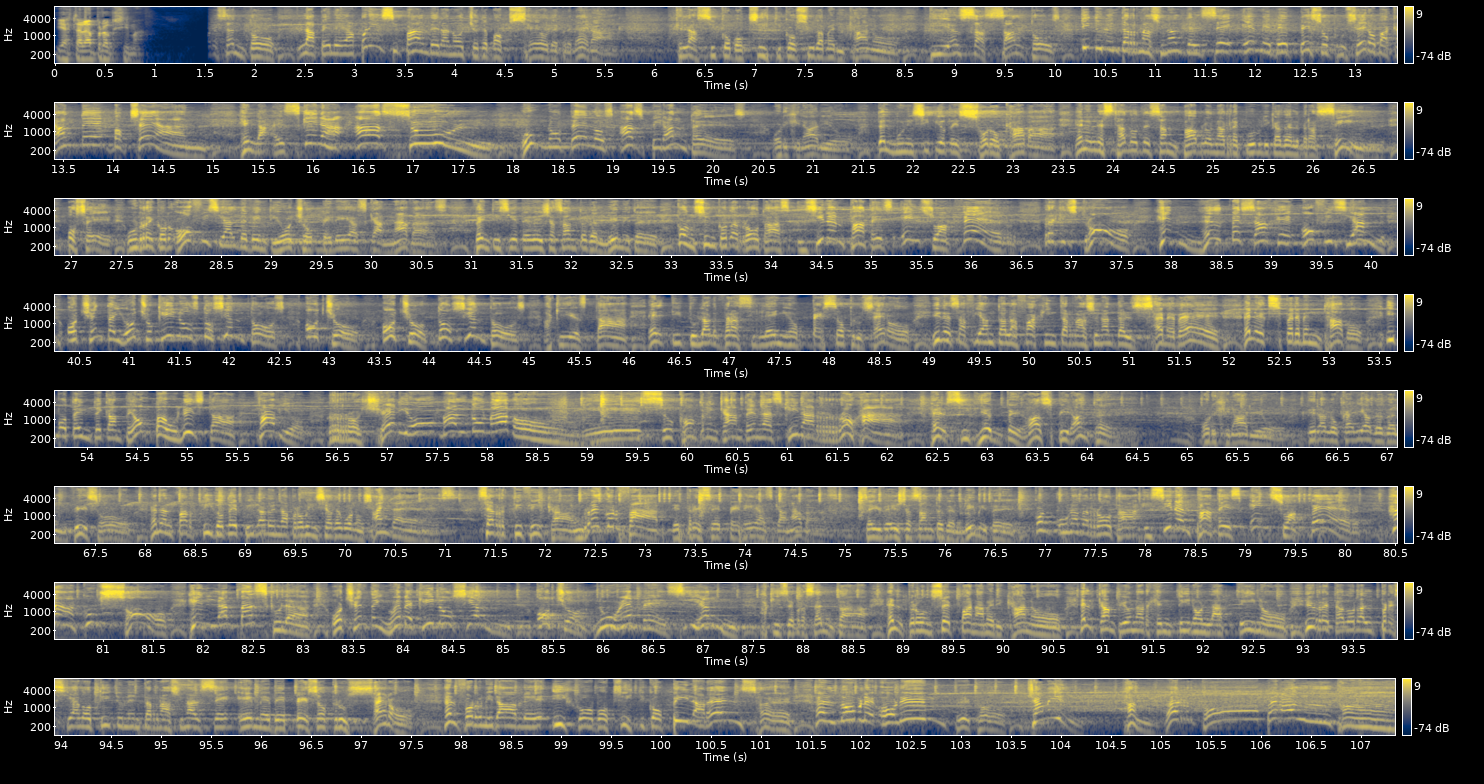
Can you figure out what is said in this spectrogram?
y hasta la próxima. Presento la pelea principal de la noche de boxeo de primera. Clásico boxístico sudamericano, 10 asaltos, título internacional del CMB peso crucero vacante, boxean. En la esquina azul, uno de los aspirantes, originario del municipio de Sorocaba, en el estado de San Pablo, en la República del Brasil. Posee un récord oficial de 28 peleas ganadas, 27 de ellas antes del límite, con 5 derrotas y sin empates en su haber. Registró el pesaje oficial 88 kilos 200, 8, 8, 200. Aquí está el titular brasileño peso crucero y desafiante a la faja internacional del CMB, el experimentado y potente campeón paulista Fabio Rogerio Maldonado. Y su contrincante en la esquina roja, el siguiente aspirante originario de la localidad de Del en el partido de Pilar en la provincia de Buenos Aires. Certifica un récord FAB de 13 peleas ganadas, 6 de ellas antes del límite, con una derrota y sin empates en su haber. Acusó en la báscula 89 kilos 100, 8, 9, 100. Aquí se presenta el bronce panamericano, el campeón argentino latino y retador al preciado título internacional CMB peso crucero. El formidable hijo boxístico pilarense, el doble olímpico, Yamil Alberto Peralta.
